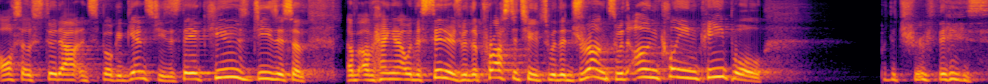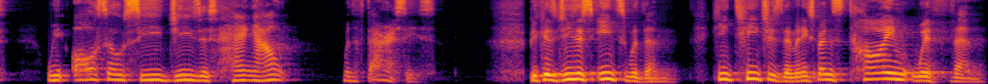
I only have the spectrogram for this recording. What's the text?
also stood out and spoke against Jesus. They accused Jesus of, of, of, hanging out with the sinners, with the prostitutes, with the drunks, with unclean people. But the truth is, we also see Jesus hang out with the Pharisees because Jesus eats with them, he teaches them, and he spends time with them.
